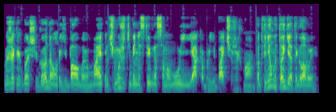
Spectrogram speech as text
Уже как больше года он ебал мою мать, и почему же тебе не стыдно самому якобы ебать чужих мам? Подведем итоги этой главы.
